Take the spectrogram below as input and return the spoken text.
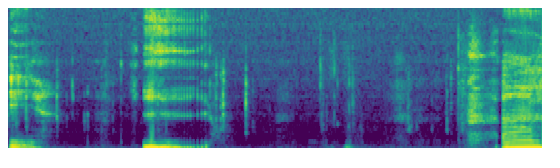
E. E. Um...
